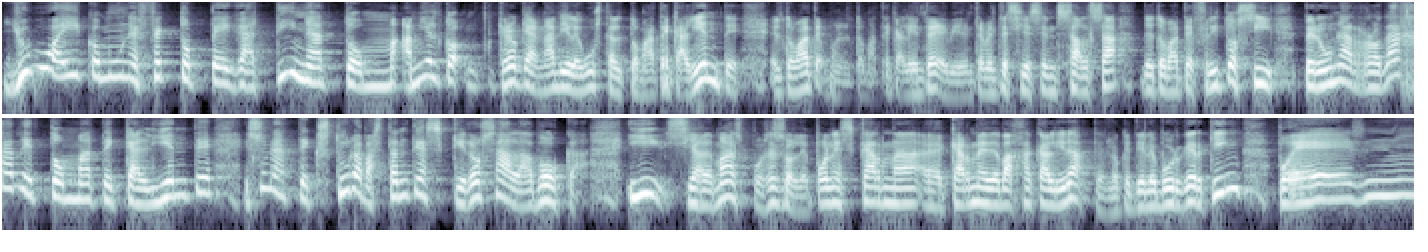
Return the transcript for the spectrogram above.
y hubo ahí como un efecto pegatina, a mí el creo que a nadie le gusta el tomate caliente, el tomate, bueno, el tomate caliente evidentemente si es en salsa de tomate frito sí, pero una rodaja de tomate caliente es una textura bastante asquerosa a la boca. Y si además, pues eso, le pones carne, eh, carne de baja calidad, que es lo que tiene Burger King, pues mm,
